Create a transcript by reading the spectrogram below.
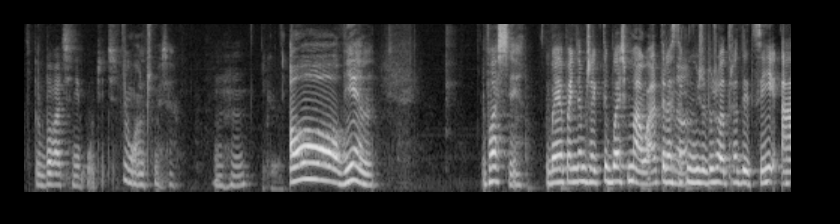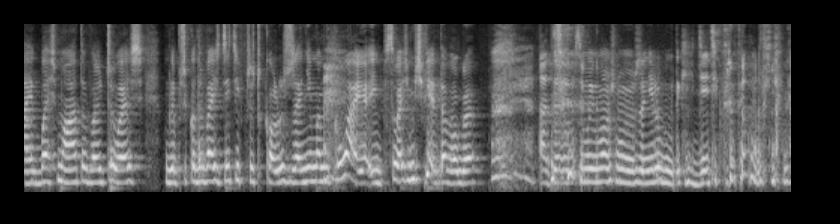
Spróbować się nie kłócić. No, łączmy się. O, wiem. Właśnie. Bo ja pamiętam, że jak ty byłaś mała, teraz tak mówisz, że dużo o tradycji, a jak byłaś mała, to walczyłaś, w ogóle przekonywałaś dzieci w przedszkolu, że nie ma Mikołaja i psułaś im święta w ogóle. A to właśnie mój mąż mówił, że nie lubił takich dzieci, które tak mówiły.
